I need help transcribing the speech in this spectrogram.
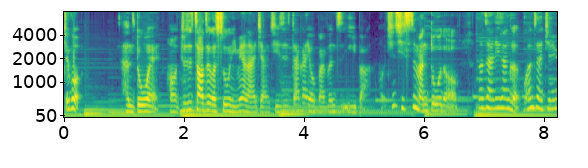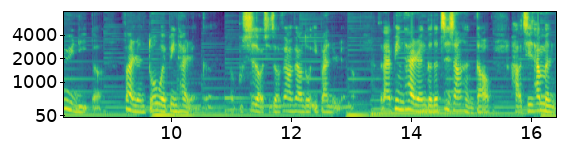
结果很多诶，好，就是照这个书里面来讲，其实大概有百分之一吧。其实其实蛮多的哦。那再第三个，关在监狱里的犯人多为病态人格，不是哦，其实有非常非常多一般的人哦。来，病态人格的智商很高。好，其实他们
